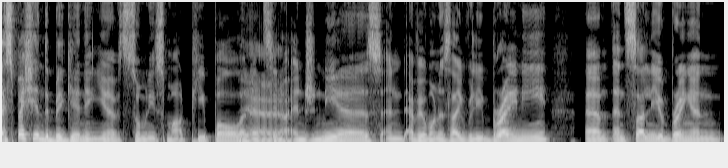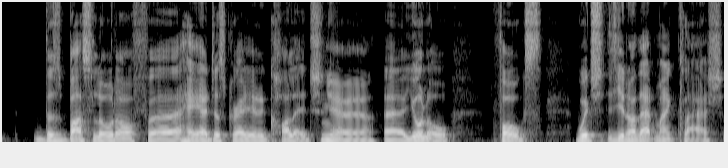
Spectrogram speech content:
especially in the beginning, you have so many smart people and it's you know engineers and everyone is like really brainy, um, and suddenly you bring in this busload of uh, hey, I just graduated college, Yeah, yeah. uh, YOLO folks, which, you know, that might clash.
